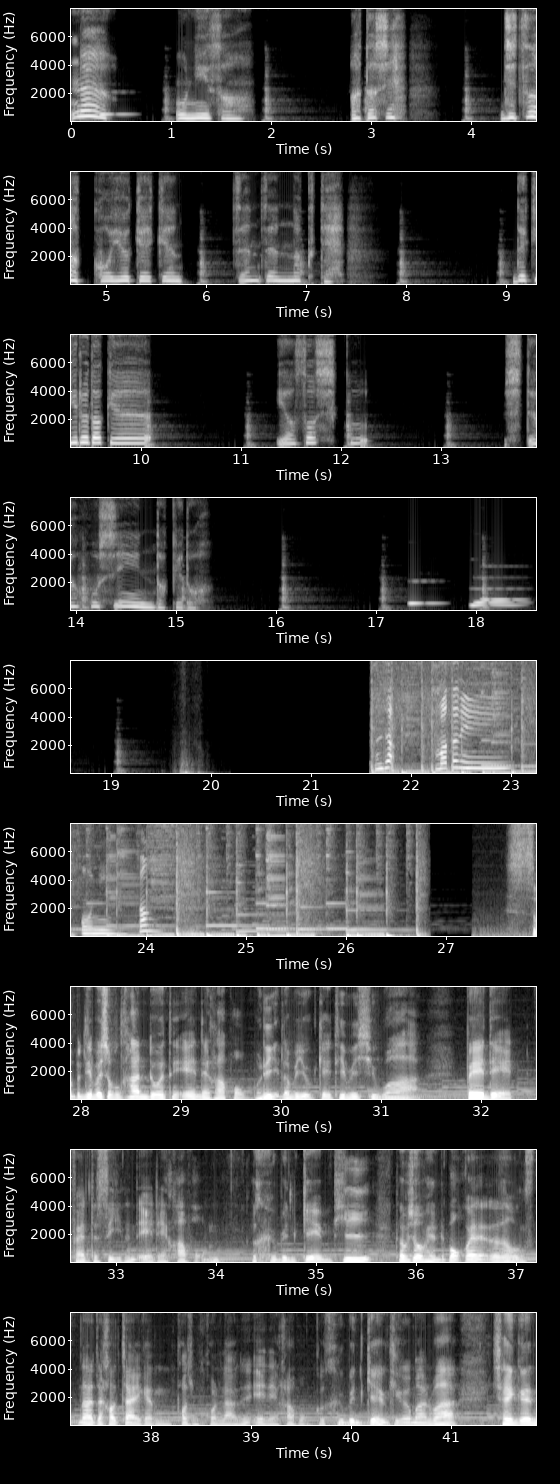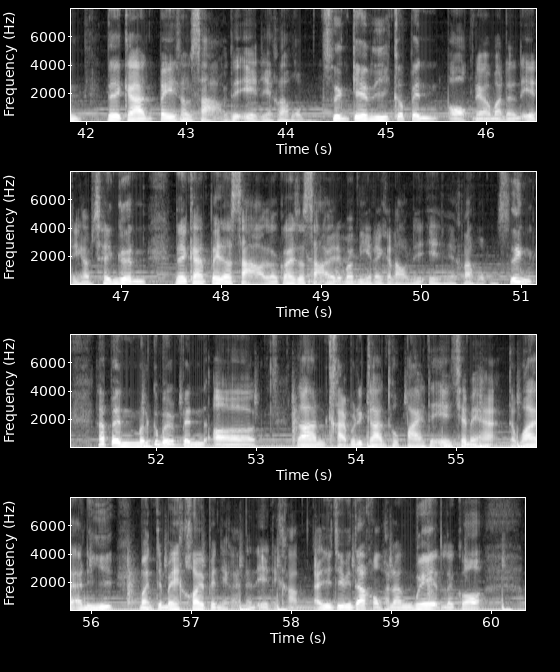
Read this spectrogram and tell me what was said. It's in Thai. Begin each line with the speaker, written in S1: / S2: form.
S1: ねえお兄さん。私実はこういう経験全然なくて。できるだけ優しくしてほしいんだけど。じゃまたねお兄さん。
S2: สวัสดีผู้ชมทุกท่านด้วยนั่นเองนะครับผมวันนี้เรามาอยู่เกมที่มีชื่อว่าเปเดต t Fantasy นั่นเองนะครับผม ก็คือเป็นเกมที่ท่านผู้ชมเห็นปกไว้เนี่ยน่าจะคงน่าจะเข้าใจกันพอสมควรแล้วนั่นเองนะครับผม ก็คือเป็นเกมเกี่ยวกับประมาณว่าใช้เงินในการเปย์สาวๆนั่นเองนะครับผม ซึ่งเกมนี้ก็เป็นออกแนวมานั่นเองนะครับ ใช้เงินในการเปย์สาวๆแล้วก็ให้สาวๆมามีอะไรกับเรานั่นเองนะครับผม ซึ่งถ้าเป็นมันก็เหมือนเป็นเอ่อร้านขายบริการทั่วไปนั่นเองใช่ไหมฮะ แต่ว่าอันนี้มันจะไม่ค่อยเป็นอย่างนั้นนั่นเองนะครับ อันนี้จะมีด้านของพลังเวทแล้วก็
